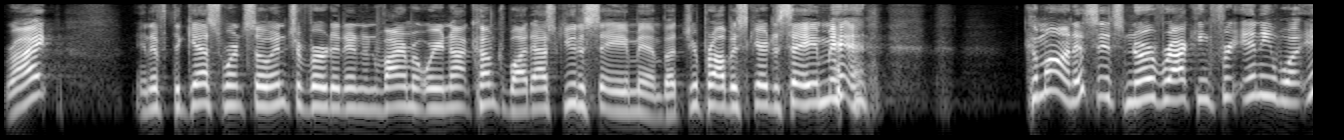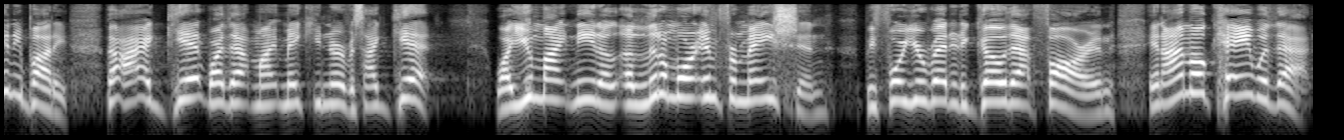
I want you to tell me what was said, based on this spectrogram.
Right? And if the guests weren't so introverted in an environment where you're not comfortable, I'd ask you to say amen, but you're probably scared to say amen. Come on, it's, it's nerve wracking for anyone, anybody. I get why that might make you nervous. I get why you might need a, a little more information before you're ready to go that far. And, and I'm okay with that,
